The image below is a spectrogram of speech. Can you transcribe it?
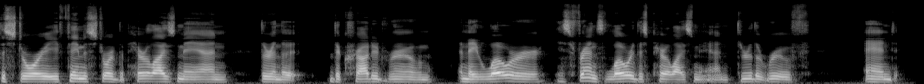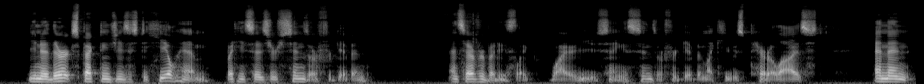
the story, famous story of the paralyzed man. They're in the, the crowded room and they lower, his friends lower this paralyzed man through the roof and you know, they're expecting Jesus to heal him, but he says, Your sins are forgiven. And so everybody's like, Why are you saying his sins are forgiven? Like he was paralyzed. And then,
